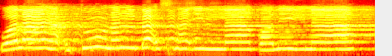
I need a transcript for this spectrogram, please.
ولا يأتون البأس إلا قليلا.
